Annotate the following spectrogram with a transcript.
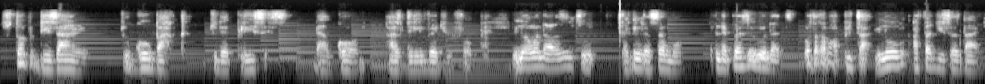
Stop desiring to go back to the places that God has delivered you from. You know, when I was into, I think the sermon, and the person wrote that was talking about Peter, you know, after Jesus died.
